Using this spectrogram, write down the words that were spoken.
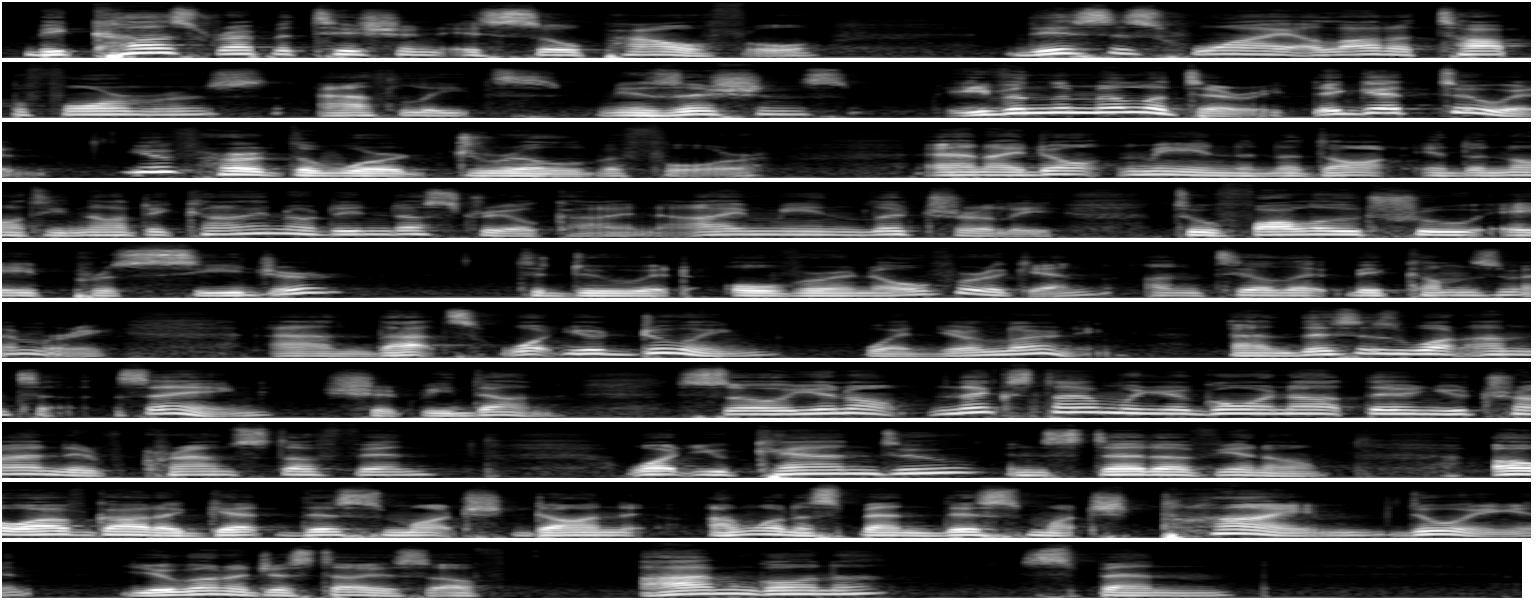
because repetition is so powerful, this is why a lot of top performers, athletes, musicians, even the military, they get to it. You've heard the word drill before. And I don't mean in the, in the naughty naughty kind or the industrial kind. I mean literally to follow through a procedure, to do it over and over again until it becomes memory. And that's what you're doing when you're learning. And this is what I'm saying should be done. So, you know, next time when you're going out there and you're trying to cram stuff in, what you can do instead of, you know, oh, I've got to get this much done, I'm going to spend this much time doing it, you're going to just tell yourself, I'm gonna spend,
